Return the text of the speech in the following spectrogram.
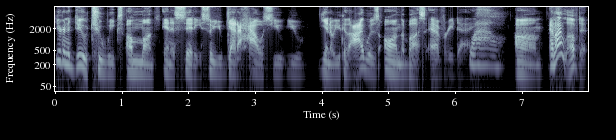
you're going to do two weeks a month in a city. So you get a house, you, you, you know, you could, I was on the bus every day. Wow. Um, and I loved it.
